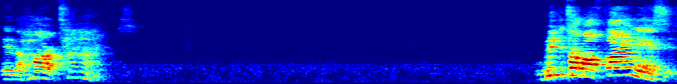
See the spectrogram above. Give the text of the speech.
in the hard times. We can talk about finances.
